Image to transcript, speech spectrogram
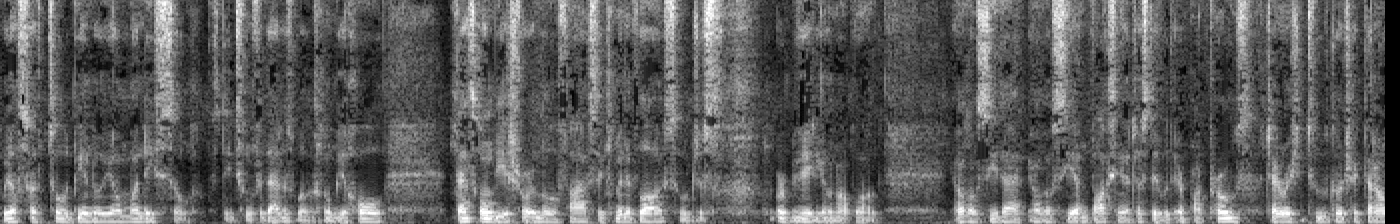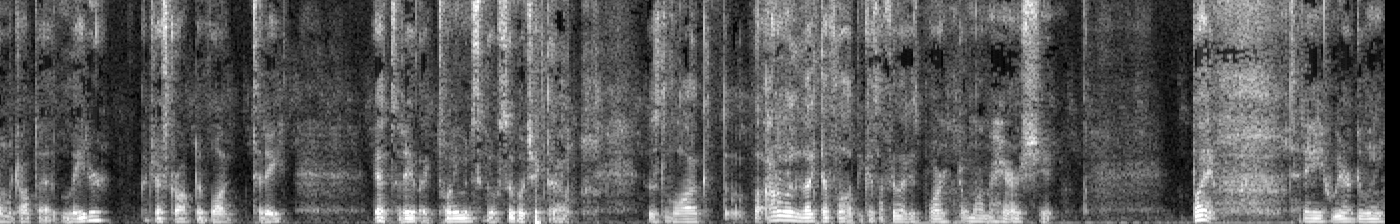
we also have totally BMW on Monday, so stay tuned for that as well. It's gonna be a whole, that's gonna be a short little five, six minute vlog, so just, or video, not vlog. Y'all gonna see that. Y'all gonna see unboxing I just did with AirPod Pros. Generation 2, go check that out. I'm gonna drop that later. I just dropped a vlog today. Yeah, today, like 20 minutes ago, so go check that out. This vlog. I don't really like that vlog because I feel like it's boring. Don't mind my hair and shit. But today we are doing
